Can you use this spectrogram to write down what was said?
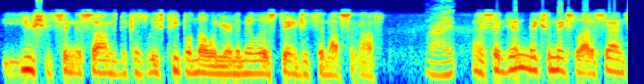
you should sing the songs because at least people know when you're in the middle of the stage, it's Enuff Z'Nuff." Right. And I said, "Yeah, it makes it makes a lot of sense."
